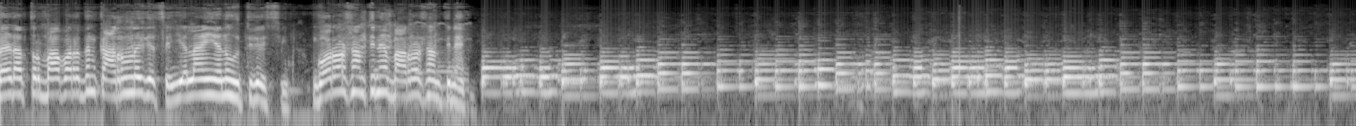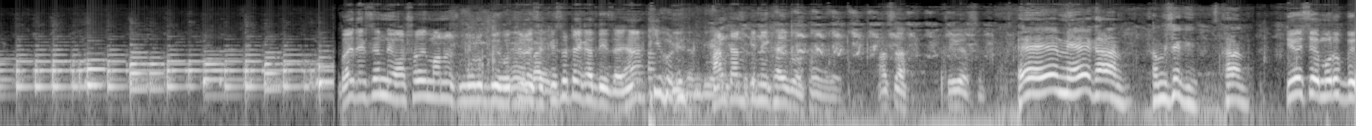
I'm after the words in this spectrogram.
বেড়া তোর বাবার দিন কারণ লেগেছে এলাই এনে হুতি রয়েছি গড় শান্তি নেই বারো শান্তি নেই। ভাই দেখছেন নি? অসহায় মানুষ মুরব্বী হতে রয়েছে। কিছু টাকা দিয়ে যায় হ্যাঁ? ধান টান কিনে খাইবো। আচ্ছা ঠিক আছে। এ এ মেয়ে খাড়ান। সমস্যা কি? খাড়ান। কি হয়েছে মুরব্বী?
